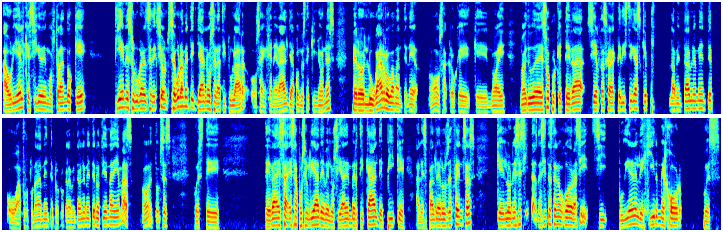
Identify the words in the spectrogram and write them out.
Auriel, que sigue demostrando que tiene su lugar en selección. Seguramente ya no será titular, o sea, en general, ya cuando esté Quiñones, pero el lugar lo va a mantener, ¿no? O sea, creo que, no, hay, no hay duda de eso porque te da ciertas características que pues, lamentablemente, o afortunadamente, pero creo que lamentablemente no tiene nadie más, ¿no? Entonces, pues te, te da esa, esa posibilidad de velocidad en vertical, de pique a la espalda de los defensas, que lo necesitas, necesitas tener un jugador así. Si pudiera elegir mejor, pues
